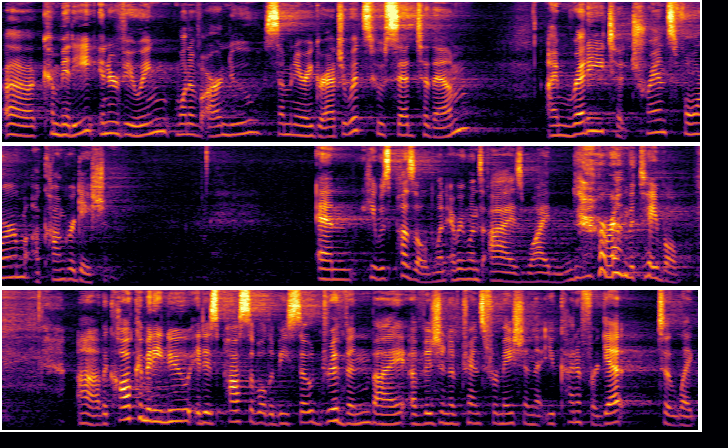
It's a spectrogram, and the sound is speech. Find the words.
uh, committee interviewing one of our new seminary graduates who said to them, I'm ready to transform a congregation. And he was puzzled when everyone's eyes widened around the table. Uh, the call committee knew it is possible to be so driven by a vision of transformation that you kind of forget to like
